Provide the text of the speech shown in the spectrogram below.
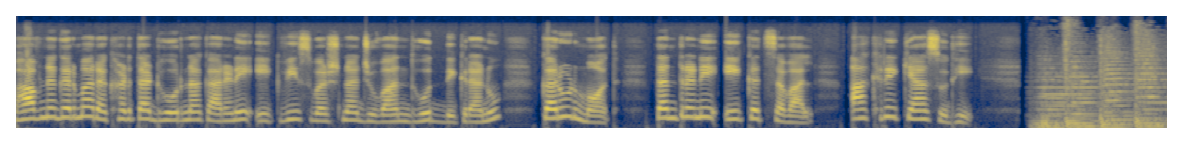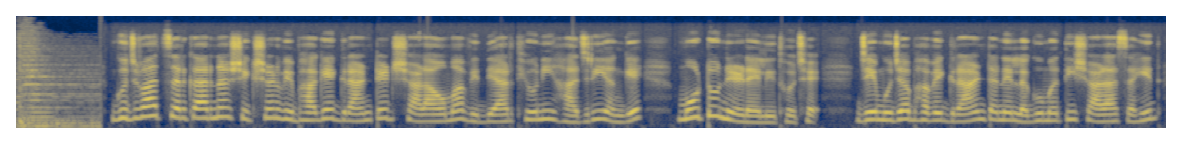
ભાવનગરમાં રખડતા ઢોરના કારણે એકવીસ વર્ષના જુવાન ધોધ દીકરાનું કરુણ મોત. તંત્રને એક જ સવાલ, આખરે ક્યાં સુધી? ગુજરાત સરકારના શિક્ષણ વિભાગે ગ્રાન્ટેડ શાળાઓમાં વિદ્યાર્થીઓની હાજરી અંગે મોટો નિર્ણય લીધો છે. જે મુજબ હવે ગ્રાન્ટ અને લઘુમતી શાળા સહિત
